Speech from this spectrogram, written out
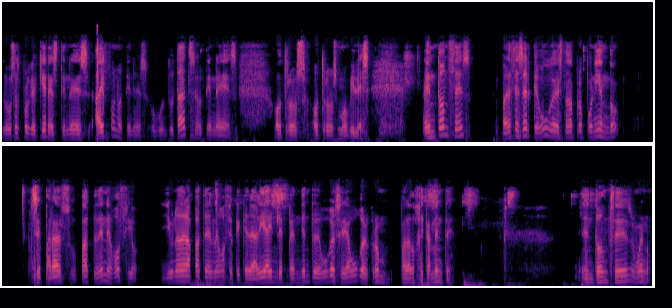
lo usas porque quieres. Tienes iPhone o tienes Ubuntu Touch o tienes otros, otros móviles. Entonces, parece ser que Google estaba proponiendo separar su parte de negocio y una de las partes del negocio que quedaría independiente de Google sería Google Chrome, paradójicamente. Entonces, bueno,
